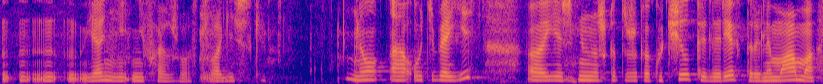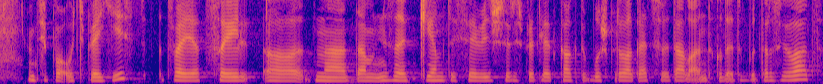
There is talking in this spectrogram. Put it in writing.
я не, не вхожу астрологически. Ну, а у тебя есть, есть немножко тоже как училка или ректор или мама, типа у тебя есть твоя цель э, на там, не знаю, кем ты себя видишь через пять лет, как ты будешь прилагать свой талант, куда это будет развиваться?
